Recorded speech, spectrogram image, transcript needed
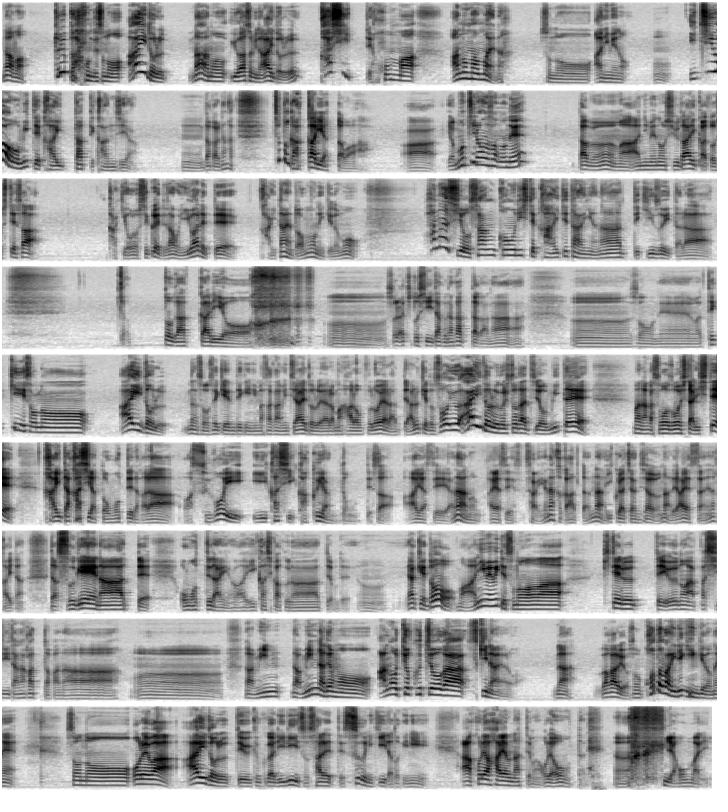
なあまあというか ほんでそのアイドルなあの夜遊びのアイドル歌詞ってほんまあのまんまやな。そのアニメの、うん、1話を見て書いたって感じやん、うん、だからなんかちょっとがっかりやったわ。あいやもちろんそのね多分まあアニメの主題歌としてさ書き下ろしてくれって多分言われて書いたんやとは思うねんけども話を参考にして書いてたんやなって気づいたらちょっとがっかりよ。うんそれはちょっと知りたくなかったかな。うんそうね、まあ、てっきりそのアイドルなその世間的に、まあ、坂道アイドルやら、まあ、ハロプロやらってあるけどそういうアイドルの人たちを見てまあなんか想像したりして書いた歌詞やと思ってたからすごいいい歌詞書くやんと思ってさ綾瀬やなあの綾瀬さんやな関わったんな。いくらちゃんちゃうよなあれ綾瀬さんやな書いたん。だからすげえなーって思ってたんやいい歌詞書くなーって思って。うん。やけどまあアニメ見てそのまま来てるっていうのはやっぱ知りたなかったかな。うん。だからみんみんなでもあの曲調が好きなんやろ。な。わかるよ。その言葉にできひんけどね。その俺は「アイドル」っていう曲がリリースされてすぐに聴いた時にあこれは流行るなってまあ俺は思ったね、うん、いやほんまに。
